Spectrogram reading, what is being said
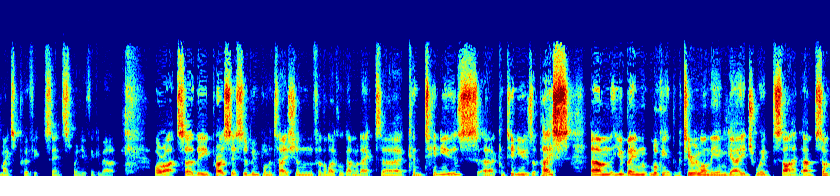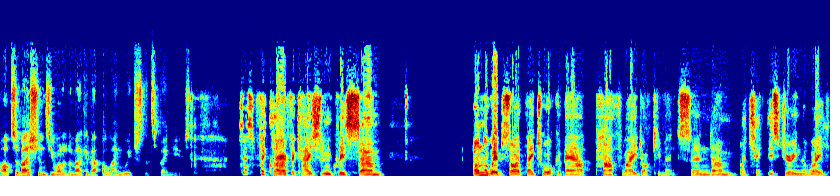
makes perfect sense when you think about it. All right, so the process of implementation for the Local Government Act uh, continues, uh, continues apace. Um, you've been looking at the material on the Engage website. Um, some observations you wanted to make about the language that's been used? Just for clarification, Chris, um, on the website they talk about pathway documents, and um, I checked this during the week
